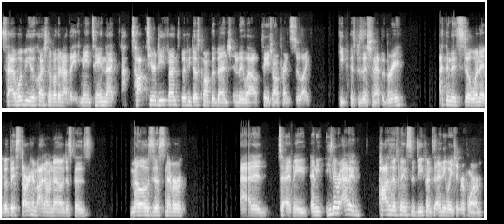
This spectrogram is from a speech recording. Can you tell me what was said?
So that would be the question of whether or not they maintain that top tier defense. But if he does come off the bench and they allow Tayshaun Prince to like keep his position at the three, I think they still win it. But if they start him, I don't know, just because Melo's just never added to any any. He's never added positive things to defense in any way, shape, or form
